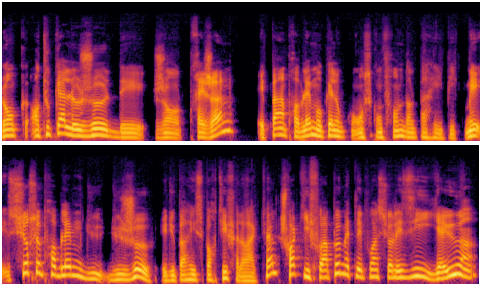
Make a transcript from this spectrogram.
Donc, en tout cas, le jeu des gens très jeunes n'est pas un problème auquel on, se confronte dans le pari hippique. Mais sur ce problème du, jeu et du pari sportif à l'heure actuelle, je crois qu'il faut un peu mettre les points sur les i. Il y a eu un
